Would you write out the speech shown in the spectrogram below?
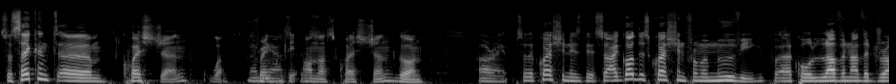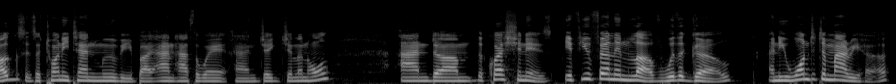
So second um, question, well, Let me ask frequently this. honest question. Go on. All right. So the question is this. So I got this question from a movie uh, called Love and Other Drugs. It's a 2010 movie by Anne Hathaway and Jake Gyllenhaal. And um, the question is, if you fell in love with a girl and you wanted to marry her,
